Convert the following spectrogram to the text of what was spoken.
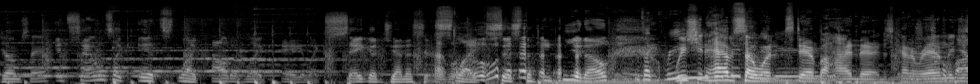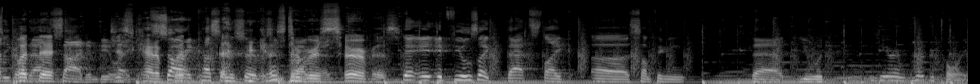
You know what I'm saying? it sounds like it's like out of like a like Sega Genesis like system. You know, it's like We should have someone stand behind there and just kind of randomly just put the outside and be just like, kind of "Sorry, put customer service in customer progress." service. Yeah, It, it feels like that's like uh, something that you would hear in Purgatory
